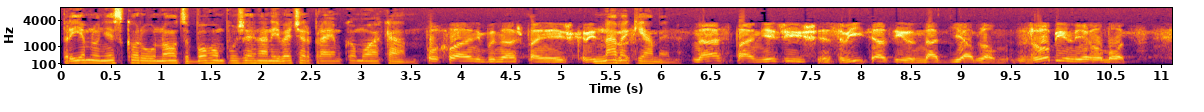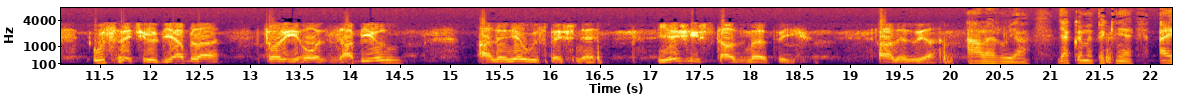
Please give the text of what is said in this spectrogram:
príjemnú neskorú noc, Bohom požehnaný večer prajem komu a kam. Pochválený buď náš Pán Ježiš Kristus. Na veky amen. Nás Pán Ježiš zvíťazil nad diablom, zlobil jeho moc, usvedčil diabla, ktorý ho zabil, ale neúspešne. Ježiš stal z mŕtvych. Aleluja. Aleluja. Ďakujeme pekne aj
